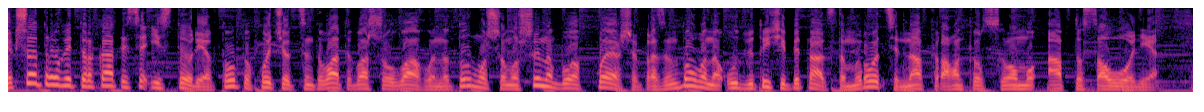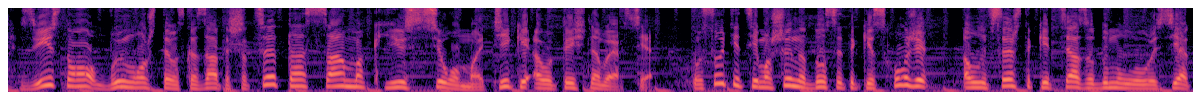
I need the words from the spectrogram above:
Якщо трохи торкатися історії авто, то хочу акцентувати вашу увагу на тому, що машина була вперше презентована у 2015 році на франкфуртському автосалоні. Звісно, ви можете сказати, що це та сама Q7, тільки електрична версія. По суті, ці машини досить таки схожі, але все ж таки ця задумувалась як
